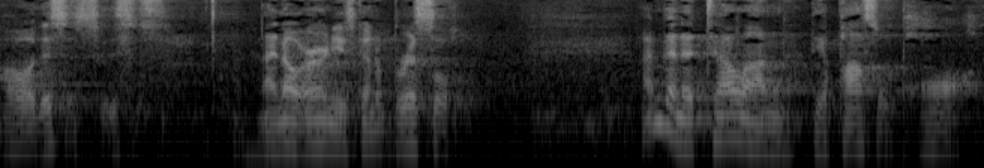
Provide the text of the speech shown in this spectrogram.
oh, this is, this is, I know Ernie's gonna bristle. I'm gonna tell on the Apostle Paul.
